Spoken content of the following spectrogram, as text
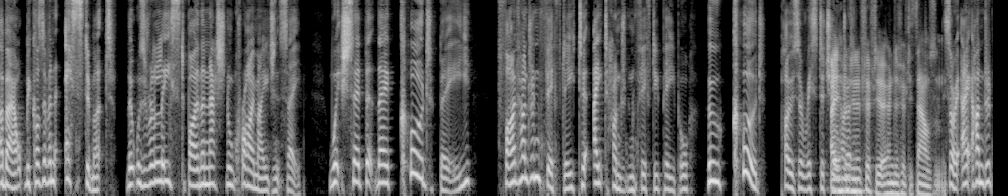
about because of an estimate that was released by the National Crime Agency, which said that there could be 550 to 850 people who could pose a risk to children. 850, 850,000. Sorry, 800,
